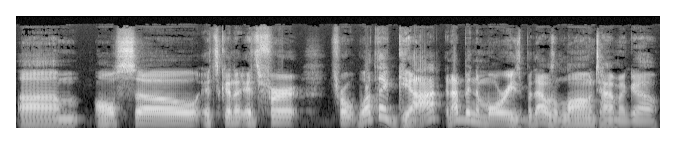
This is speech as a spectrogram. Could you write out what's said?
Um, also, it's gonna it's for for what they got, and I've been to Morey's, but that was a long time ago.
